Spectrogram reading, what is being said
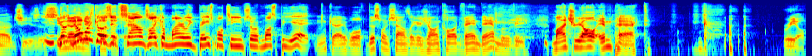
Oh Jesus. You- Even no though no didn't one goes. explicitly It say it, sounds like a minor league baseball team, so it must be it. Okay, well, this one sounds like a Jean Claude Van Damme movie. Montreal Impact. Real.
